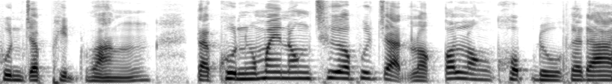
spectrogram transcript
คุณจะผิดหวัง แต่คุณก็ไม่ต้องเชื่อผู้จัดหรอกก็ลองคบดูก็ได้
